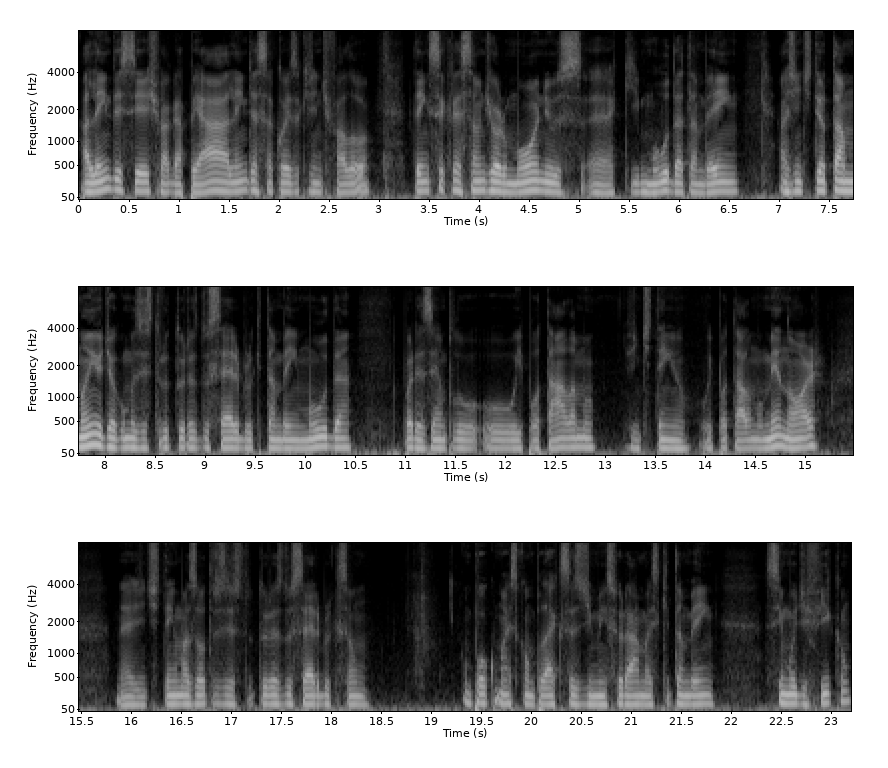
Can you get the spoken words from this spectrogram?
Além desse eixo HPA, além dessa coisa que a gente falou, tem secreção de hormônios é, que muda também. A gente tem o tamanho de algumas estruturas do cérebro que também muda. Por exemplo, o hipotálamo. A gente tem o, o hipotálamo menor. Né? A gente tem umas outras estruturas do cérebro que são um pouco mais complexas de mensurar, mas que também se modificam.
